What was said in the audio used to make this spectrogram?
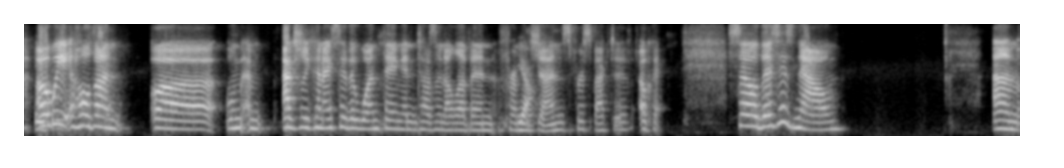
oh, wait, hold on. Uh, well, um, actually, can I say the one thing in 2011 from Yeah. Jen's perspective? Okay, so this is now. Um,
